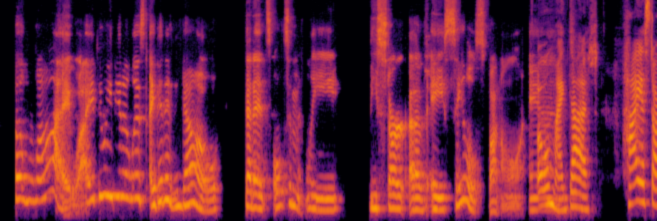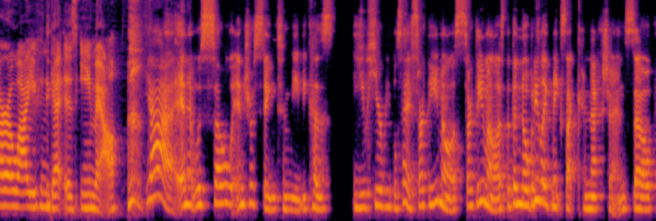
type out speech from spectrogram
but why? Why do we need a list? I didn't know that it's ultimately the start of a sales funnel. And oh my gosh. Highest ROI you can get is email. yeah. And it was so interesting to me because you hear people say start the email list start the email list but then nobody like makes that connection. So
